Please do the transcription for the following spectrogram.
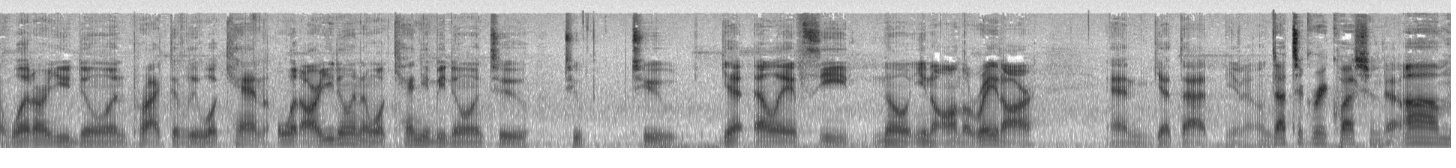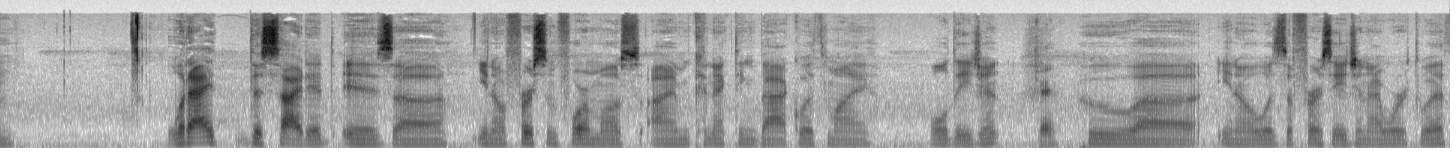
side, what are you doing proactively? What can what are you doing, and what can you be doing to to to get LAFC know you know on the radar and get that you know that's a great question Yeah. um what i decided is uh you know first and foremost i'm connecting back with my old agent okay who uh, you know was the first agent I worked with.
